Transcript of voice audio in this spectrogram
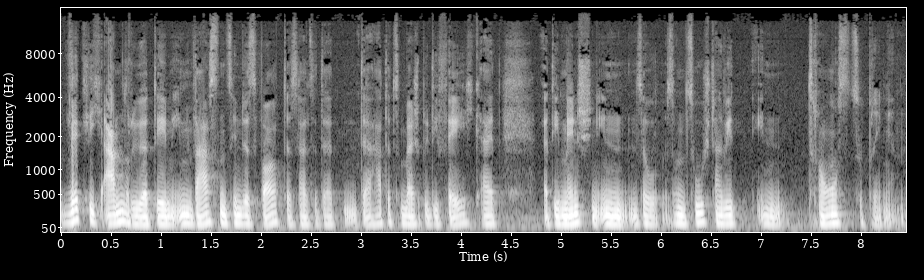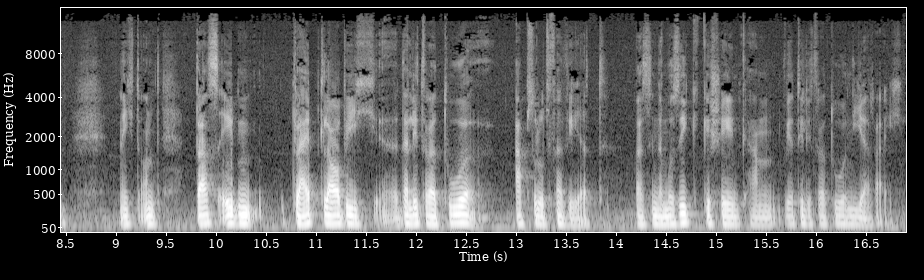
wirklich anrührt, im, wahrsten Sinne des Wortes. Also der, der hatte zum Beispiel die Fähigkeit, äh, die Menschen in so, so einen Zustand wie in Trance zu bringen. Nicht? Und das eben bleibt, glaube ich, der Literatur absolut verwehrt. Was in der Musik geschehen kann, wird die Literatur nie erreichen.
